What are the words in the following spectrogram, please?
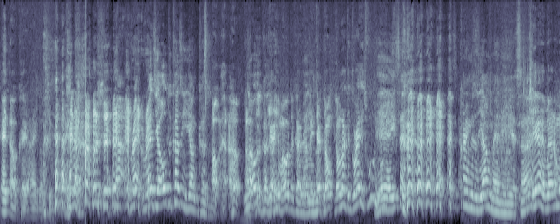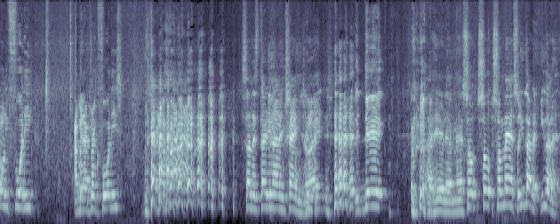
and okay, I ain't gonna keep going. now, Red, Red's your older cousin, your younger cousin. Oh, uh, He's an older cousin, Yeah, he's my older cousin. I mean, don't don't let the grades fool you. yeah, he said. Cream is a young man in here, son. Yeah, man, I'm only 40. I mean, I drink 40s. Son is 39 and change, right? Dig. I hear that, man. So, so, so, man. So you gotta, you gotta.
